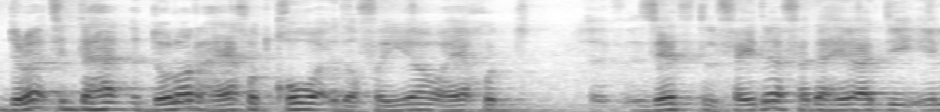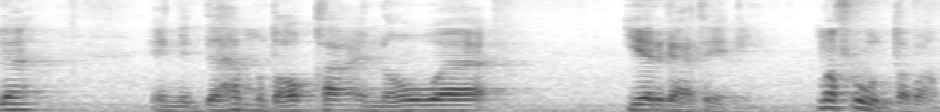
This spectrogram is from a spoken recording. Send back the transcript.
دلوقتي الدولار هياخد قوة إضافية وهياخد زيادة الفايدة فده هيؤدي إلى إن الذهب متوقع إن هو يرجع تاني. مفروض طبعا.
